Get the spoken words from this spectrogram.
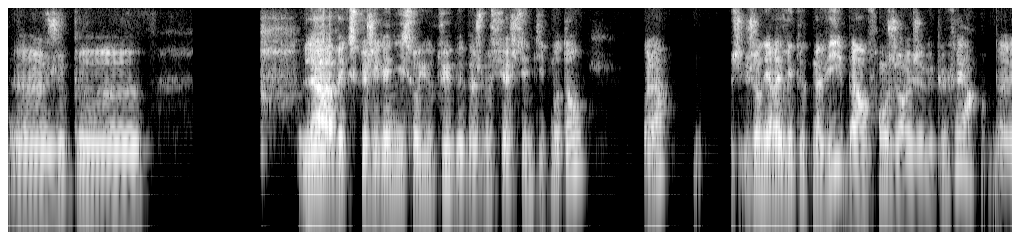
je peux. Là, avec ce que j'ai gagné sur YouTube, eh ben, je me suis acheté une petite moto. Voilà. J'en ai rêvé toute ma vie. Ben, en France, j'aurais jamais pu le faire. Ben,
